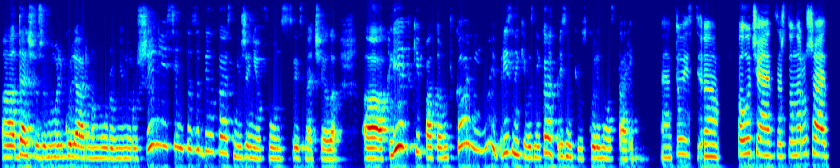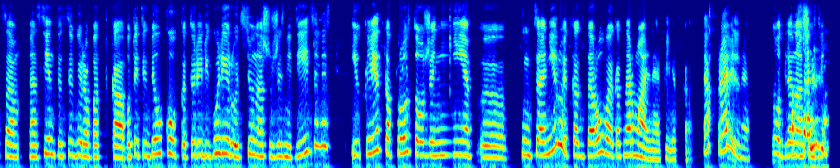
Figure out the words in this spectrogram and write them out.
а, Дальше уже на молекулярном уровне нарушение синтеза белка, снижение функции сначала а, клетки, потом тканей, ну и признаки, возникают признаки ускоренного старения. Э, то есть э, получается, что нарушается э, синтез и выработка вот этих белков, которые регулируют всю нашу жизнедеятельность, и клетка просто уже не функционирует как здоровая, как нормальная клетка. Так правильно? Ну, вот для Абсолютно наших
